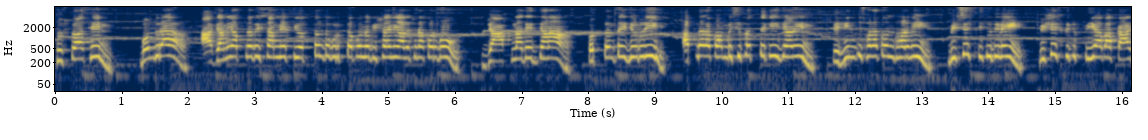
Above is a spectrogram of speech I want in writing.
সুস্থ আছেন। বন্ধুরা, আজ আমি আপনাদের সামনে একটি অত্যন্ত গুরুত্বপূর্ণ বিষয় নিয়ে আলোচনা করব, যা আপনাদের জানা অত্যন্তই জরুরি। আপনারা কম বেশি প্রত্যেকেই জানেন যে হিন্দু সনাতন ধর্মে বিশেষ কিছু দিনে বিশেষ কিছু ক্রিয়া বা কাজ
